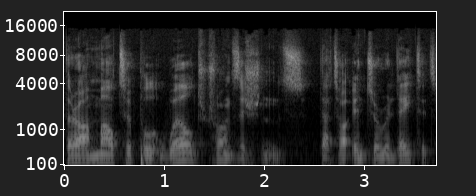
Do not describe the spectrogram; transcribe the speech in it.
there are multiple world transitions that are interrelated.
